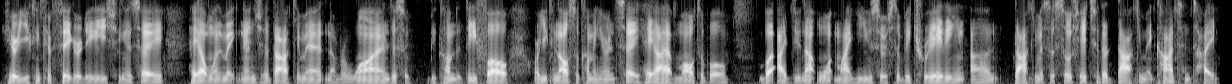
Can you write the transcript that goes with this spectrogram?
Here you can configure these. You can say, hey, I want to make Ninja document number one. This will become the default. Or you can also come in here and say, hey, I have multiple, but I do not want my users to be creating uh, documents associated to the document content type.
